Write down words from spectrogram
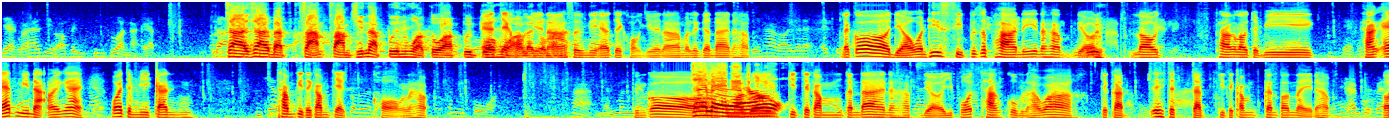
แจก ใช่ใช่แบบสามสามชิ้นอะ ปืนหัวตัว ปืนแอตัวดแจหักวของอะไรเยปอะระมานะณนั้น เซิร์ฟนี้แอดแจกของเยอะนะมาเล่นกันได้นะครับปืนห้าร้อยก็ได้ไอ้ปืนแล้วก็เดี๋ยววันที่ 10 พฤษภานี้นะครับ เดี๋ยวเราทางเราจะมีทางแอดมินอะเอาง่ายๆว่าจะมีการทำกิจกรรมแจกของนะครับก็มีโปรอะอะเหมือนมึงถึงก็ใช่แล้ว มาร่วมกิจกรรมกันได้นะครับ เดี๋ยวอีโพสต์ทางกลุ่มนะครับว่าจะกัดเอ๊ะจะจัดกิจกรรมกันตอนไหนนะครับแอดผมรอ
